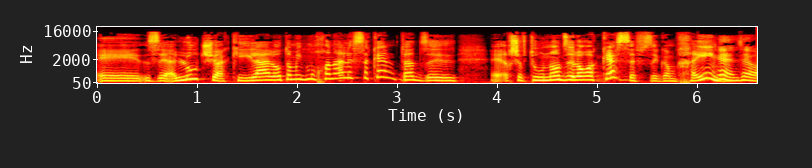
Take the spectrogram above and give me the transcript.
אה, זה עלות שהקהילה לא תמיד מוכנה לסכן. את יודעת, זה... אה, עכשיו, תאונות זה לא רק כסף, זה גם חיים. כן, זהו,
